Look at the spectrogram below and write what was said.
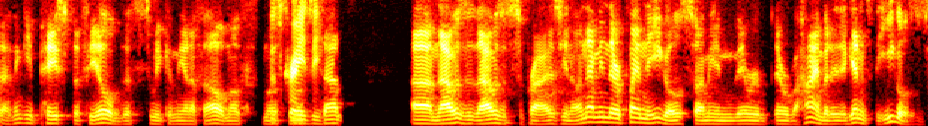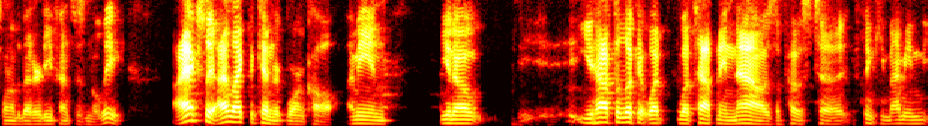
I think he paced the field this week in the NFL most most, That's crazy. most attempts. Um, that was that was a surprise, you know. And I mean they were playing the Eagles, so I mean they were they were behind, but again it's the Eagles. It's one of the better defenses in the league. I actually I like the Kendrick Bourne call. I mean, you know, you have to look at what what's happening now as opposed to thinking. I mean,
